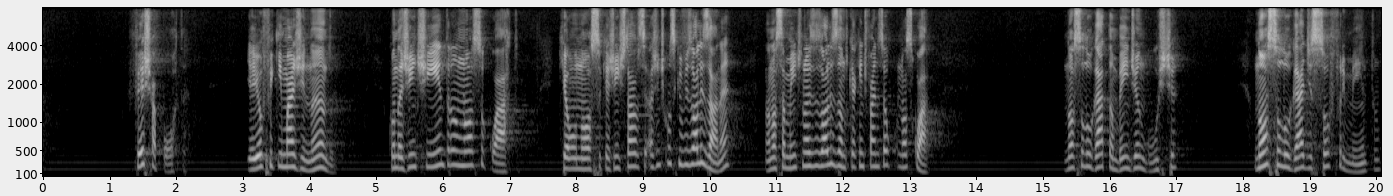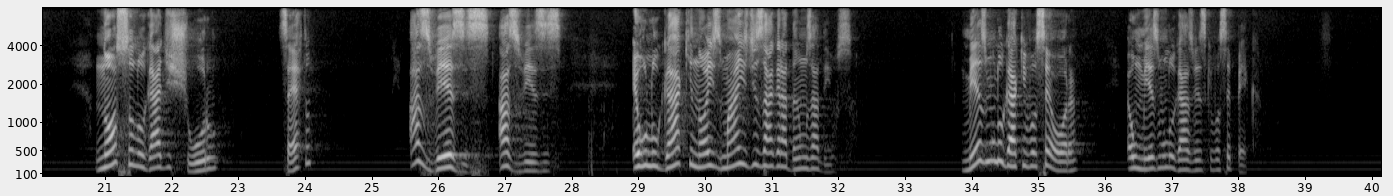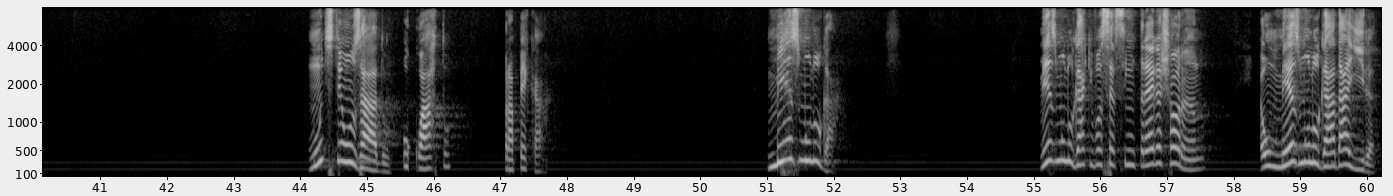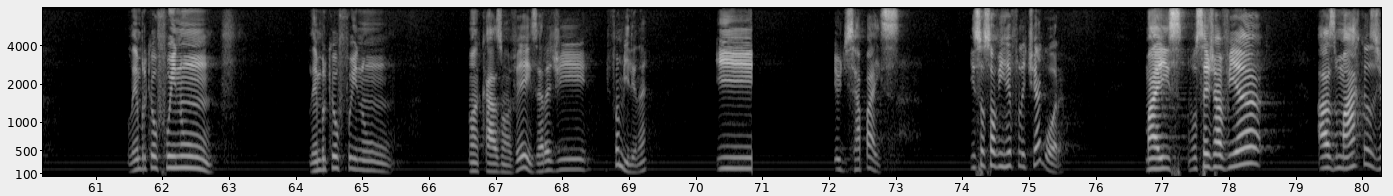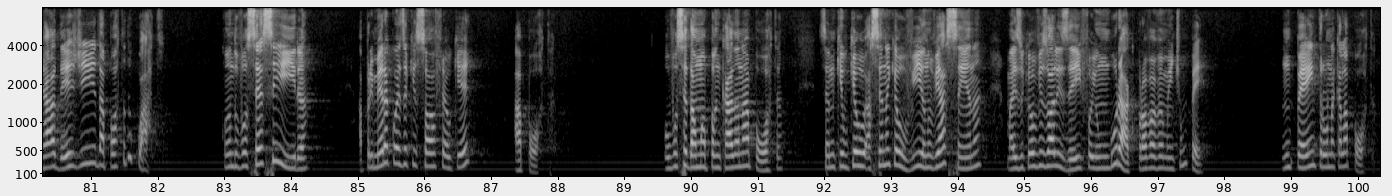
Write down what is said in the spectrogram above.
fecha a porta. E aí eu fico imaginando quando a gente entra no nosso quarto, que é o nosso, que a gente tá, a gente conseguiu visualizar, né? Na nossa mente nós visualizamos o que, é que a gente faz no, seu, no nosso quarto. Nosso lugar também de angústia, nosso lugar de sofrimento, nosso lugar de choro, certo? Às vezes, às vezes, é o lugar que nós mais desagradamos a Deus mesmo lugar que você ora, é o mesmo lugar às vezes que você peca. Muitos têm usado o quarto para pecar. Mesmo lugar. Mesmo lugar que você se entrega chorando, é o mesmo lugar da ira. Lembro que eu fui num, Lembro que eu fui num, numa casa uma vez, era de, de família, né? E eu disse, rapaz, isso eu só vim refletir agora. Mas você já via as marcas já desde da porta do quarto. Quando você se ira, a primeira coisa que sofre é o quê? A porta. Ou você dá uma pancada na porta, sendo que, o que eu, a cena que eu vi, eu não vi a cena, mas o que eu visualizei foi um buraco, provavelmente um pé. Um pé entrou naquela porta.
